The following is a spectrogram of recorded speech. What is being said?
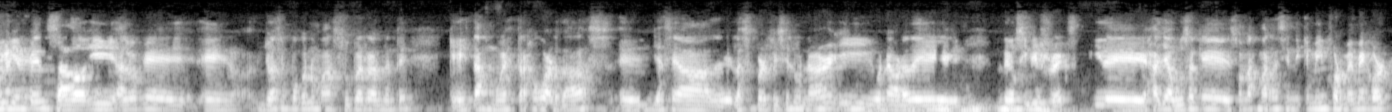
muy bien pensado y algo que eh, yo hace poco nomás supe realmente que estas muestras guardadas, eh, ya sea de la superficie lunar y bueno, ahora de, de Osiris Rex y de Hayabusa, que son las más recientes y que me informé mejor,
